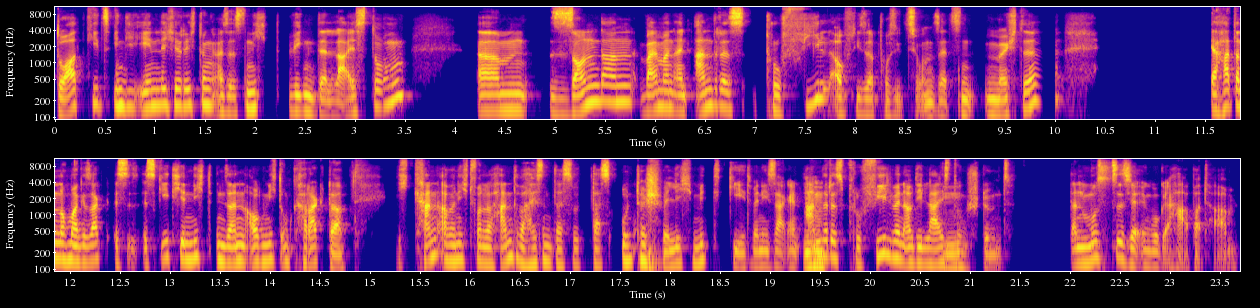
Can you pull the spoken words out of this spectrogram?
dort geht es in die ähnliche Richtung. Also es ist nicht wegen der Leistung, ähm, sondern weil man ein anderes Profil auf dieser Position setzen möchte. Er hat dann nochmal gesagt, es, es geht hier nicht in seinen Augen nicht um Charakter. Ich kann aber nicht von der Hand weisen, dass so das unterschwellig mitgeht. Wenn ich sage, ein mhm. anderes Profil, wenn aber die Leistung mhm. stimmt, dann muss es ja irgendwo gehapert haben.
